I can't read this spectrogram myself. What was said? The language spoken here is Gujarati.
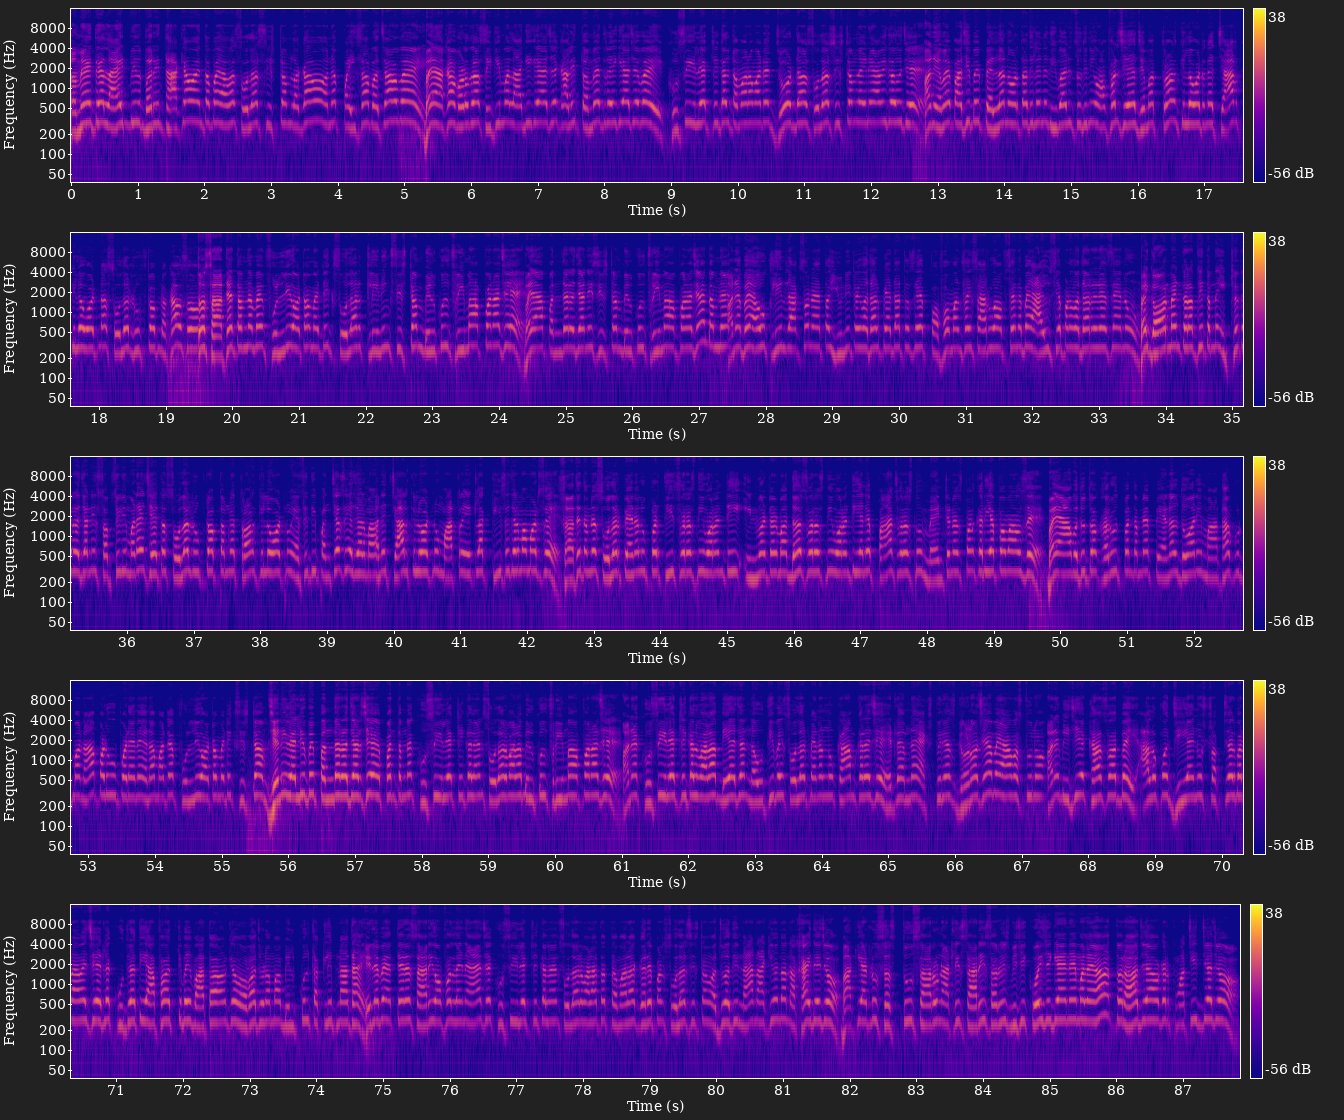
તમે તે લાઇટ બિલ ભરીને થાક્યા હોય તો ભાઈ હવે સોલર સિસ્ટમ લગાવો અને પૈસા બચાવો ભાઈ. ભાઈ, આખા વડોદરા સિટીમાં લાગી ગયા છે, ખાલી તમે જ રહી ગયા છે ભાઈ. ખુશી ઇલેક્ટ્રિકલ તમારા માટે જોરદાર સોલર સિસ્ટમ લઈને આવી ગયું છે. અને એમાં પાછી ભાઈ પહેલા નોરતાથી લઈને દિવાળી સુધીની ઓફર છે, જેમાં ત્રણ કિલોવોટ અને ચાર કિલોવોટના સોલર રૂફટોપ નખાવશો. તો સાથે તમને ભાઈ fully automatic solar cleaning system બિલકુલ ફ્રીમાં આપવાના છે. ભાઈ, આ પંદર હજારની સિસ્ટમ બિલકુલ ફ્રીમાં આપવાના છે તમને? અને ભાઈ, આવું ક્લીન રાખશો ને તો યુનિટ વધારે પેદા થશે પરફોર્મન્સ સારું આપશે ને ભાઈ આયુષ્ય પણ વધારે રહેશે એનું. ભાઈ ગવર્મેન્ટ તરફથી તમને ઇઠ્યોતેર હજારની સબસિડી મળે છે તો સોલર રૂપટોપ તમને ત્રણ કિલોવોટનું એસી થી પંચ્યાસી હજારમાં અને ચાર કિલોવોટનું માત્ર એક લાખ ત્રીસ હજારમાં મળશે. સાથે તમને સોલર પેનલ ઉપર ત્રીસ વર્ષની વોરંટી ઇન્વર્ટરમાં દસ વર્ષની વોરંટી અને પાંચ વર્ષનું મેન્ટેનન્સ પણ કરી આપવામાં આવશે. ભાઈ આ બધું તો ખરું જ પણ તમને પેનલ ધોવાની માથાકૂટમાં ના પડવું પડે ને એના માટે ફૂલ્લી ઓટોમેટિક સિસ્ટમ જેની વેલ્યુ ભાઈ પંદર હજાર છે પણ તમને ખુશી ઇલેક્ટ્રિકલ એન્ડ સોલર વાળા બિલકુલ ફ્રીમાં આપવાના છે. અને ખુશી ઇલેક્ટ્રિકલ વાળા બે હજાર નવથી ભાઈ સોલર પેનલનું કામ કરે છે એટલે એમને એક્સપિરિયન્સ ઘણો છે ભાઈ આ વસ્તુનો. અને બીજી એક ખાસ વાત ભાઈ, આ લોકો જીઆઈ નું સ્ટ્રક્ચર બનાવે છે એટલે કુદરતી આફત કે ભાઈ વાતાવરણ કે વાવાઝોડામાં બિલકુલ તકલીફ ના થાય. એટલે ભાઈ અત્યારે સારી ઓફર લઈને આવ્યા છે ખુશી ઇલેક્ટ્રિકલ અને સોલર વાળા, તો તમારા ઘરે પણ સોલર સિસ્ટમ હજુ હજી ના નાખી હોય તો નખાઈ દેજો. બાકી આટલું સસ્તું, સારું ને આટલી સારી સર્વિસ બીજી કોઈ જગ્યાએ નહીં મળે, હા? તો રાહ જોયા વગર પહોંચી જ જજો.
